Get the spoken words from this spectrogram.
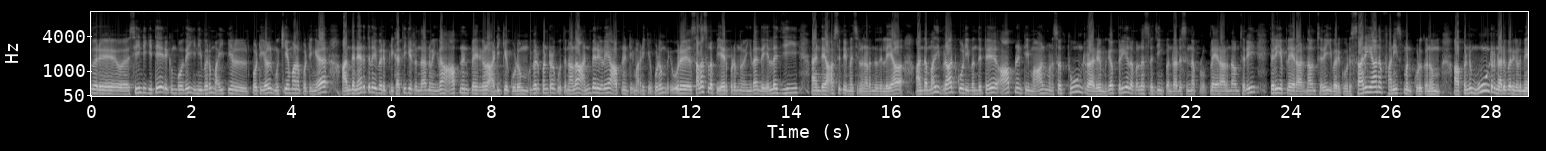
இவர் சீண்டிக்கிட்டே இருக்கும்போது இனி வரும் ஐபிஎல் போட்டிகள் முக்கியமான போட்டிங்க. அந்த நேரத்தில் இவர் இப்படி கத்திக்கிட்டு இருந்தாருன்னு வைங்களேன் ஆப்னன் பிளேயர்கள் அடிக்கக்கூடும். இவர் பண்ணுற கூத்துனால அன்பர்களே ஆப்னன் டீம் அடிக்கக்கூடும். ஒரு சலசலப்பு ஏற்படும்னு வைங்களேன் இந்த எல்எஸ்ஜி அண்டு ஆர்சிபி மேட்ச்சில் நடந்தது இல்லையா? அந்த மாதிரி விராட் கோலி வந்துட்டு ஆப்னன் டீம் ஆள் மனசை தூண்டுறாரு. மிகப்பெரிய லெவலில் ஸ்லெஜிங் பண்ணுறாரு சின்ன பிளேயராக இருந்தாலும் சரி பெரிய பிளேயராக இருந்தாலும் சரி இவருக்கு ஒரு சரியான பனிஷ்மெண்ட் கொடுக்கணும் அப்படின்னு மூன்று நடுவர்களுமே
